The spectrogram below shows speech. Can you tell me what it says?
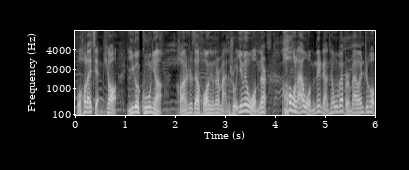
我后来检票，一个姑娘好像是在黄牛那儿买的书，因为我们那儿后来我们那两千五百本卖完之后，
